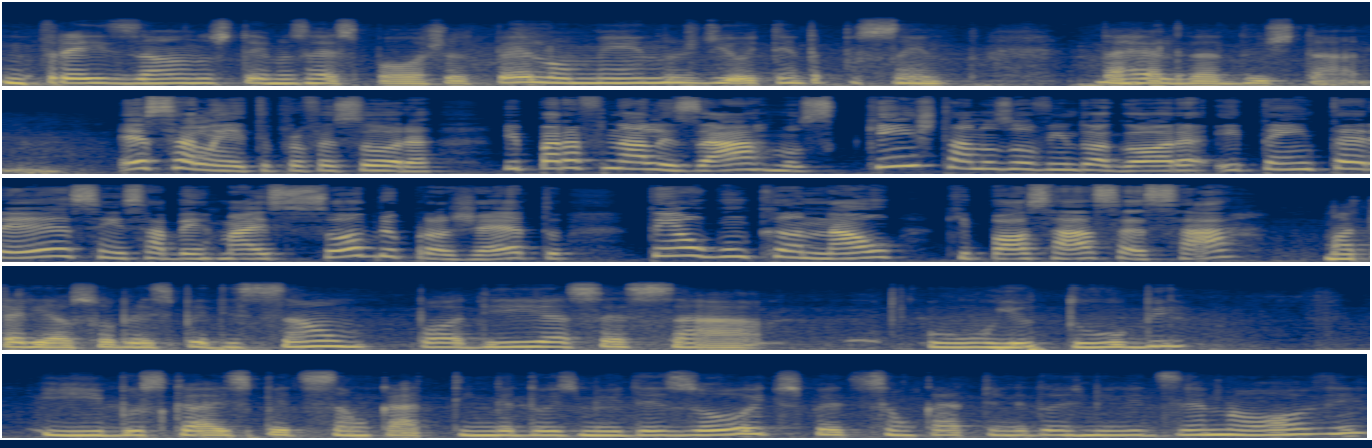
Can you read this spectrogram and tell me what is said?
em três anos termos respostas pelo menos de 80% da realidade do Estado. Excelente, professora. E para finalizarmos, quem está nos ouvindo agora e tem interesse em saber mais sobre o projeto, tem algum canal que possa acessar? Material sobre a expedição pode acessar o YouTube e buscar a Expedição Caatinga 2018, Expedição Caatinga 2019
